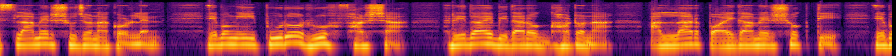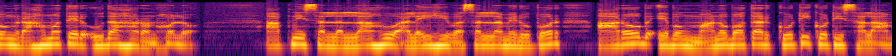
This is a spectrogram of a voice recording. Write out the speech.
ইসলামের সূচনা করলেন এবং এই পুরো রুহ ফারসা, হৃদয় বিদারক ঘটনা আল্লাহর পয়গামের শক্তি এবং রাহমতের উদাহরণ হল। আপনি সাল্লাল্লাহু আলহি ওয়াসাল্লামের উপর আরব এবং মানবতার কোটি কোটি সালাম,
